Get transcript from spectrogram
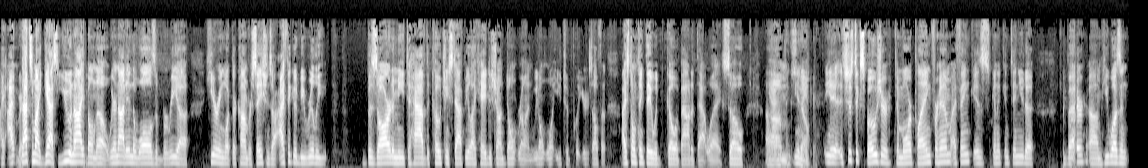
I, I Right. that's my guess. You and I don't know. We're not in the walls of Berea hearing what their conversations are. I think it would be really bizarre to me to have the coaching staff be like, "Hey, Deshaun, don't run. We don't want you to put yourself." In. I just don't think they would go about it that way. So, Yeah, um, so you know, either. yeah, it's just exposure to more playing for him. I think is going to continue to get better. Um, he wasn't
